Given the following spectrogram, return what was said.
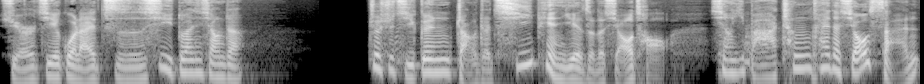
雪儿接过来，仔细端详着。这是几根长着七片叶子的小草，像一把撑开的小伞，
